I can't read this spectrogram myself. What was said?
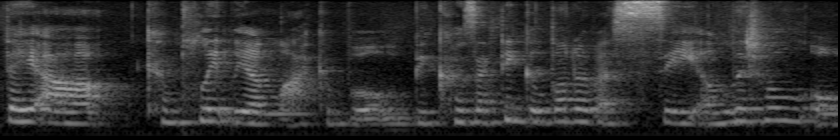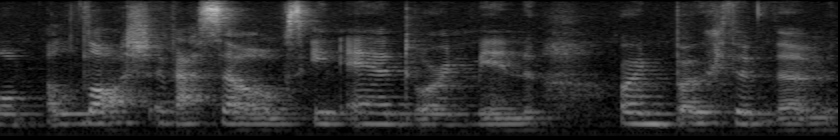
They are completely unlikable because I think a lot of us see a little or a lot of ourselves in Ed or in Min or in both of them.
